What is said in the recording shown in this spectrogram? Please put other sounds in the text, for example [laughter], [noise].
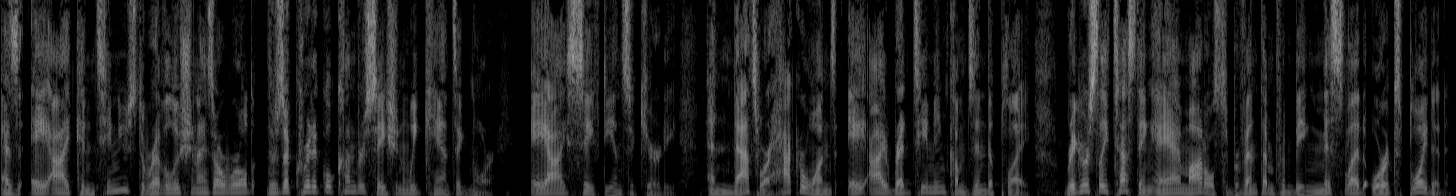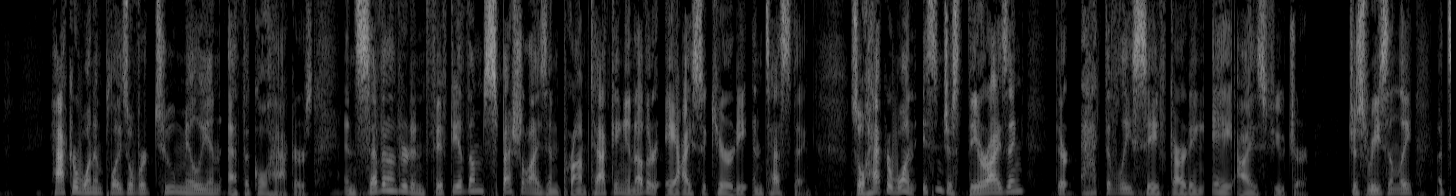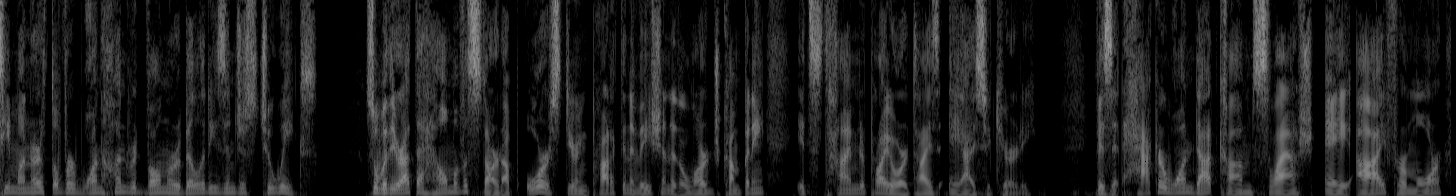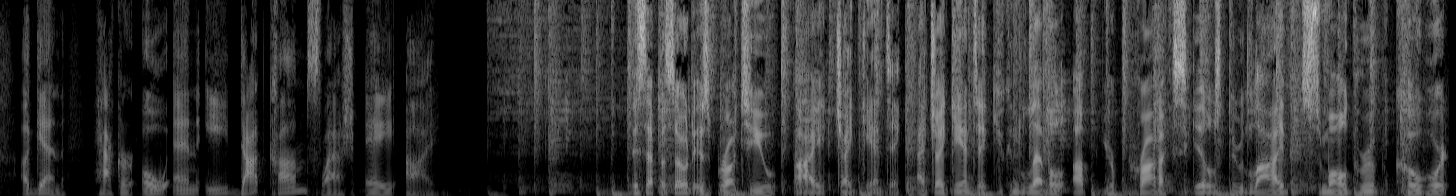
As AI continues to revolutionize our world, there's a critical conversation we can't ignore AI safety and security. And that's where HackerOne's AI red teaming comes into play, rigorously testing AI models to prevent them from being misled or exploited. HackerOne employs over 2 million ethical hackers, and 750 of them specialize in prompt hacking and other AI security and testing. So HackerOne isn't just theorizing, they're actively safeguarding AI's future. Just recently, a team unearthed over 100 vulnerabilities in just two weeks. So whether you're at the helm of a startup or steering product innovation at a large company, it's time to prioritize AI security. Visit hackerone.com slash AI for more. Again, hackerone.com slash AI. This episode is brought to you by Gigantic. At Gigantic, you can level up your product skills through live small group cohort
